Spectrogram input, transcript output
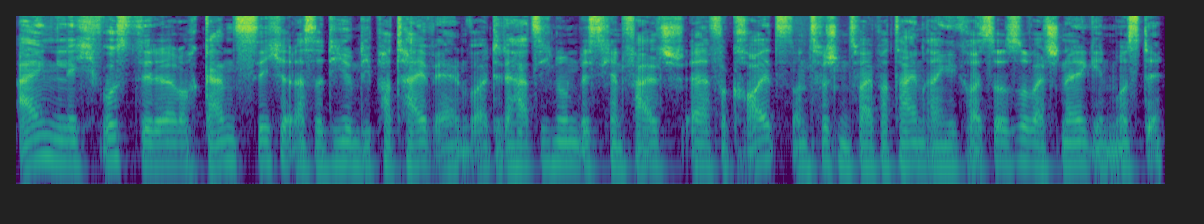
eigentlich wusste der doch ganz sicher, dass er die und die Partei wählen wollte. Der hat sich nur ein bisschen falsch äh, verkreuzt und zwischen zwei Parteien reingekreuzt oder so, weil es schnell gehen musste.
